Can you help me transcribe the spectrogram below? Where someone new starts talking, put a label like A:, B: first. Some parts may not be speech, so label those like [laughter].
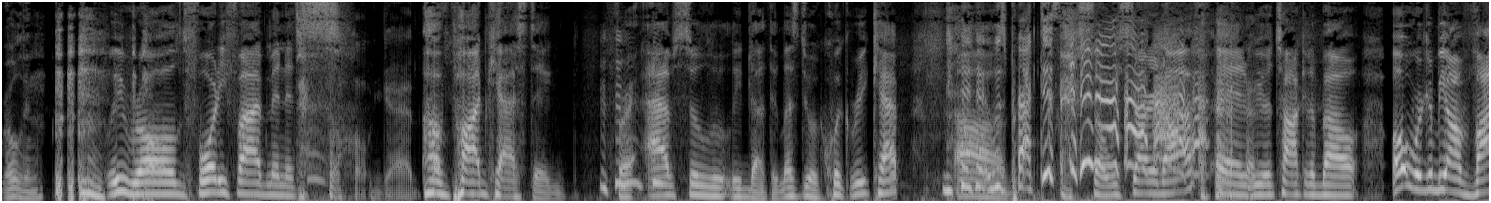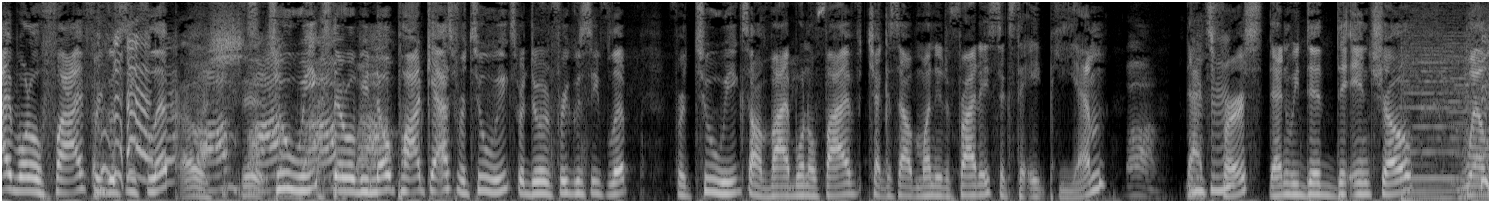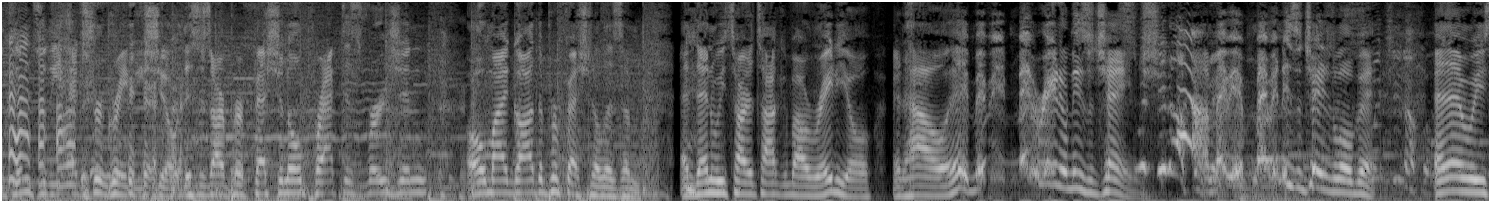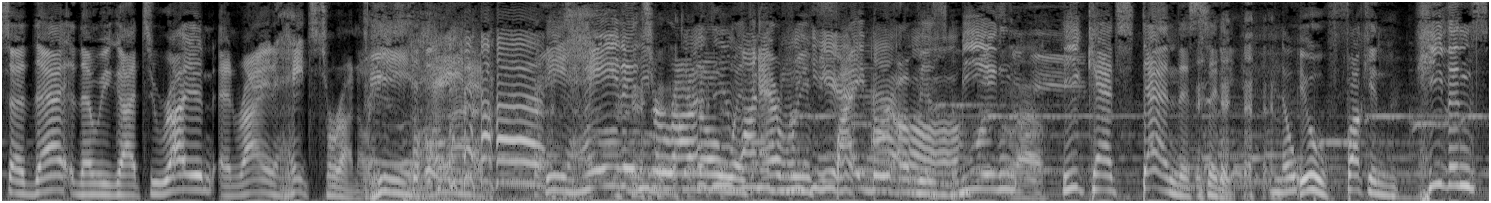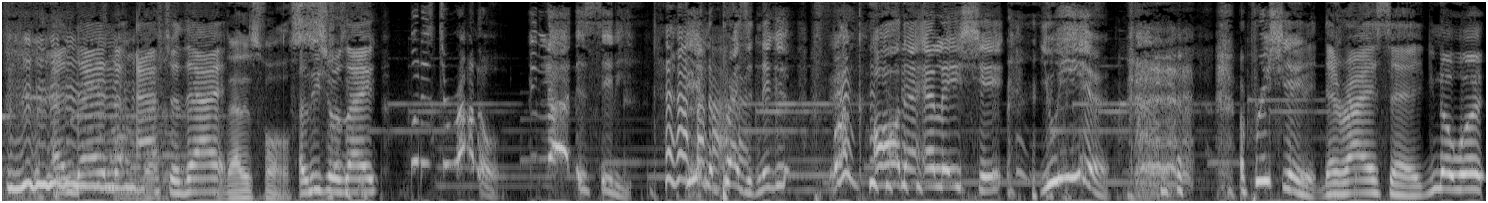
A: Rolling. [clears throat]
B: We rolled 45 minutes [laughs]
A: oh God.
B: of podcasting for [laughs] absolutely nothing. Let's do a quick recap. [laughs]
C: it was um, practice.
B: So we started off and we were talking about, oh, we're going to be on Vibe 105 Frequency Flip.
A: Oh shit.
B: two weeks. There will be no podcast for two weeks. We're doing Frequency Flip for two weeks on Vibe 105. Check us out Monday to Friday, 6 to 8 p.m. That's mm-hmm. first. Then we did the intro. Welcome to the [laughs] Extra Gravy Show. This is our professional practice version. Oh my God, the professionalism. And then we started talking about radio and how, hey, maybe maybe radio needs to change. Switch it up. Ah, maybe maybe it needs to change a little bit. And then we said that, and then we got to Ryan, and Ryan hates Toronto. He hated, [laughs] he hated Toronto
C: doesn't
B: with every fiber of
C: all.
B: his being. He can't stand this city. [laughs]
C: nope.
B: You fucking heathens. and then [laughs] after that,
A: That is false.
B: Alicia was like, What is Toronto? We love this city. We in the present, nigga. Fuck all that LA shit. You here. [laughs] Appreciate it. Then Ryan said, You know what?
